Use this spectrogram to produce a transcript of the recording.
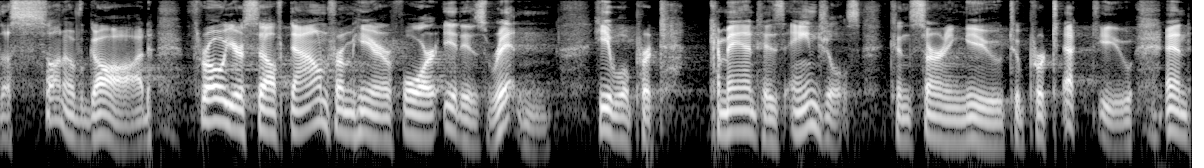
the Son of God, throw yourself down from here, for it is written, He will protect command his angels concerning you to protect you, and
